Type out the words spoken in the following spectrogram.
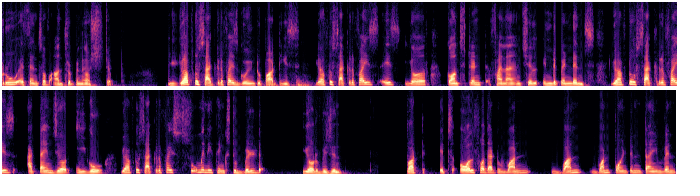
true essence of entrepreneurship. You have to sacrifice going to parties. You have to sacrifice is your constant financial independence. You have to sacrifice at times your ego. You have to sacrifice so many things to build your vision. But it's all for that one one one point in time when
